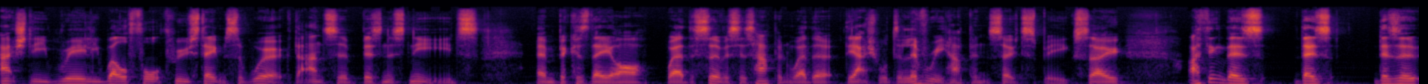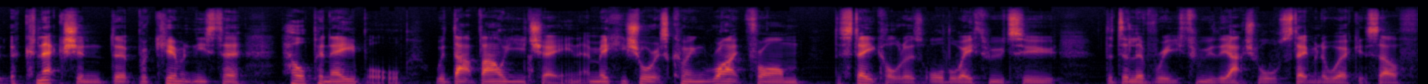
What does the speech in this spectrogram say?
actually really well thought through statements of work that answer business needs, um, because they are where the services happen, where the, the actual delivery happens, so to speak. So, I think there's there's there's a, a, connection that procurement needs to help enable with that value chain and making sure it's coming right from the stakeholders all the way through to the delivery through the actual statement of work itself.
